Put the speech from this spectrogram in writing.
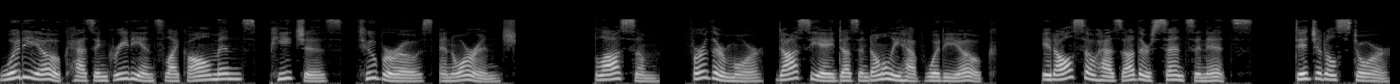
Woody oak has ingredients like almonds, peaches, tuberose, and orange blossom. Furthermore, Dossier doesn't only have woody oak. It also has other scents in its digital store.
